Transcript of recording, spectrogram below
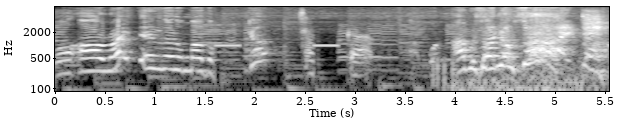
Well, all right then, little motherfucker. Shut up. Uh, I was on your side.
